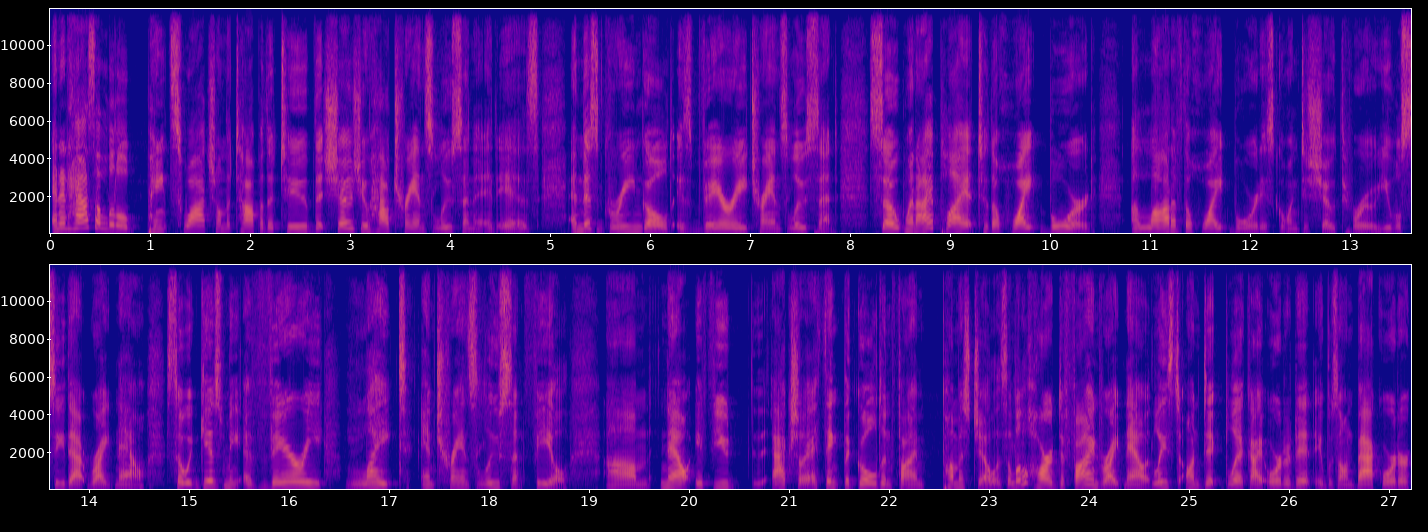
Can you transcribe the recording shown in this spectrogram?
And it has a little paint swatch on the top of the tube that shows you how translucent it is. And this green gold is very translucent. So when I apply it to the white board, a lot of the white board is going to show through. You will see that right now. So it gives me a very light and translucent feel. Um, now, if you actually, I think the Golden Fine Pumice Gel is a little hard to find right now, at least on Dick Blick. I ordered it, it was on back order.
